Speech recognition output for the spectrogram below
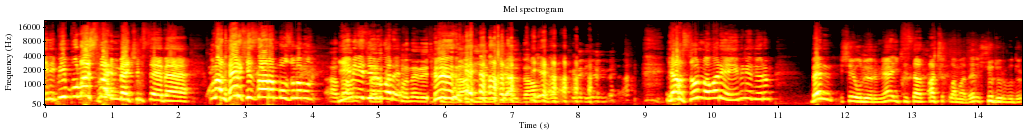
yeni bir bulaşmayın be kimseye be. Ulan herkes bozula bozula. Adam Yemin ediyorum var ya. Tövbe ya. koyayım. Ya sonra var ya yemin ediyorum ben şey oluyorum ya iki saat açıklamadır şudur budur.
